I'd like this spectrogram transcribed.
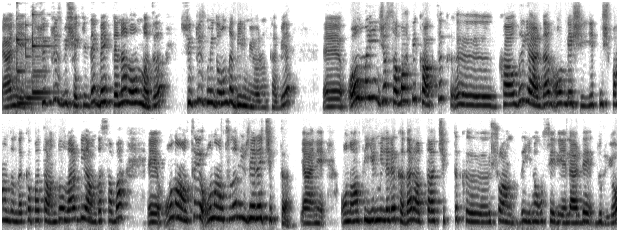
Yani sürpriz bir şekilde beklenen olmadı. Sürpriz miydi onu da bilmiyorum tabii. Ee, olmayınca sabah bir kalktık e, kaldığı yerden 15-70 bandında kapatan dolar bir anda sabah e, 16 ve 16'ların üzerine çıktı. Yani 16-20'lere kadar hatta çıktık e, şu anda da yine o seviyelerde duruyor.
